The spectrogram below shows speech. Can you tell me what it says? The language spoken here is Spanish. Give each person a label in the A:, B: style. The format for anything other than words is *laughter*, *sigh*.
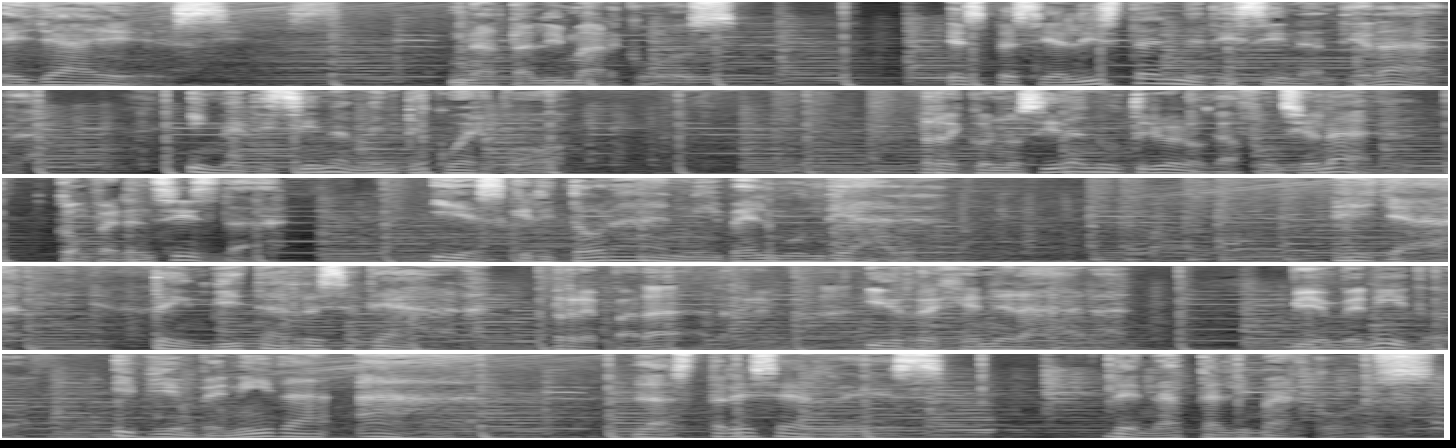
A: Ella es Natalie Marcos, especialista en medicina antiedad y medicina mente-cuerpo. Reconocida nutrióloga funcional, conferencista y escritora a nivel mundial. Ella te invita a resetear, reparar y regenerar. Bienvenido y bienvenida a Las 3 R's de Natalie Marcos.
